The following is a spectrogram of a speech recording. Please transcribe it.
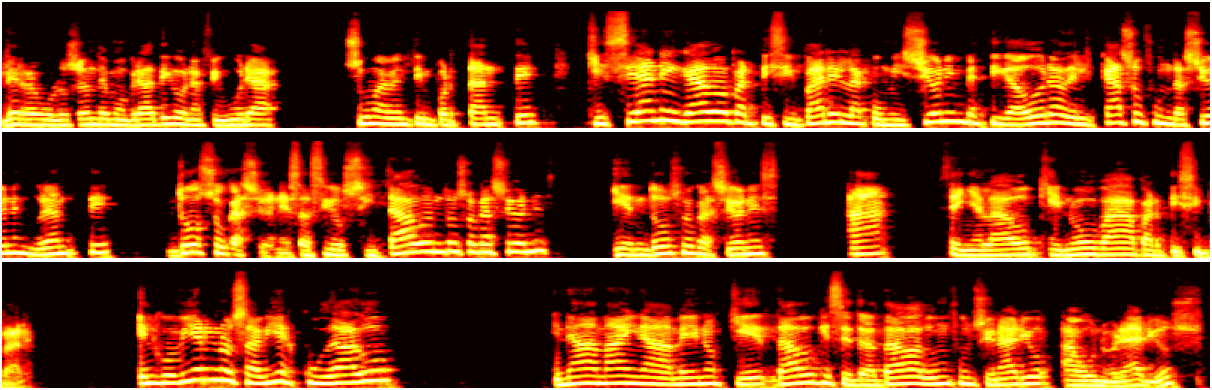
de Revolución Democrática, una figura sumamente importante, que se ha negado a participar en la comisión investigadora del caso Fundaciones durante dos ocasiones. Ha sido citado en dos ocasiones y en dos ocasiones ha señalado que no va a participar. El gobierno se había escudado nada más y nada menos que, dado que se trataba de un funcionario a honorarios,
